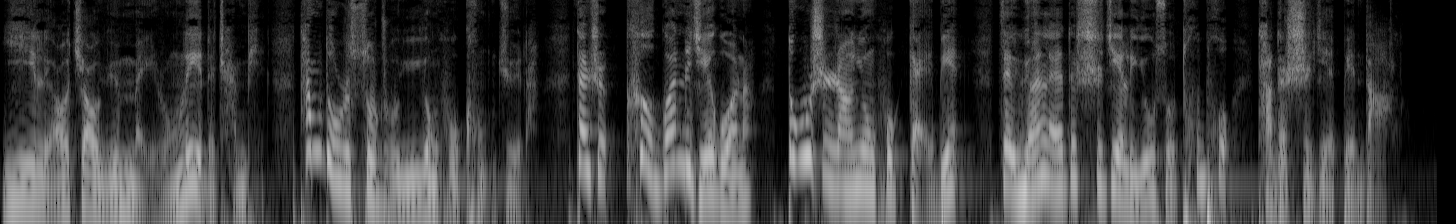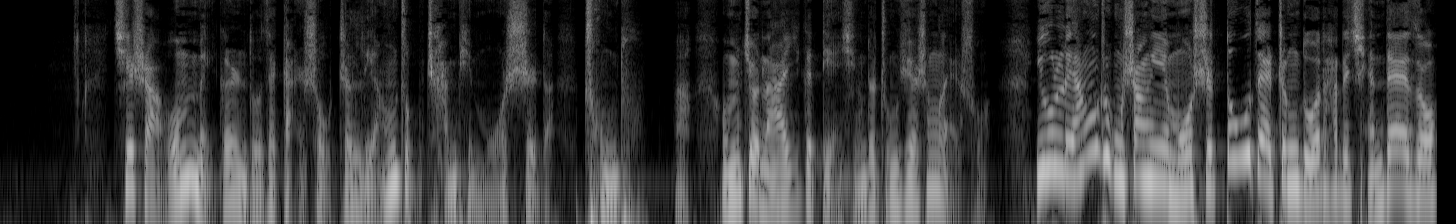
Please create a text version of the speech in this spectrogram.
医疗、教育、美容类的产品，他们都是诉诸于用户恐惧的。但是客观的结果呢，都是让用户改变，在原来的世界里有所突破，他的世界变大了。其实啊，我们每个人都在感受这两种产品模式的冲突啊。我们就拿一个典型的中学生来说，有两种商业模式都在争夺他的钱袋子哦。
